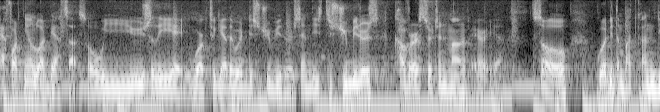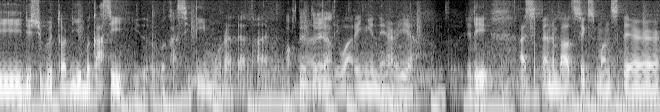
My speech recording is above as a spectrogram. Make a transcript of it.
effortnya luar biasa. So we usually work together with distributors and these distributors cover a certain amount of area. So gue ditempatkan di distributor di Bekasi gitu, Bekasi Timur at that time. Waktu itu Uh, ya. Jatiwaringin area gitu. Jadi I spent about six months there,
